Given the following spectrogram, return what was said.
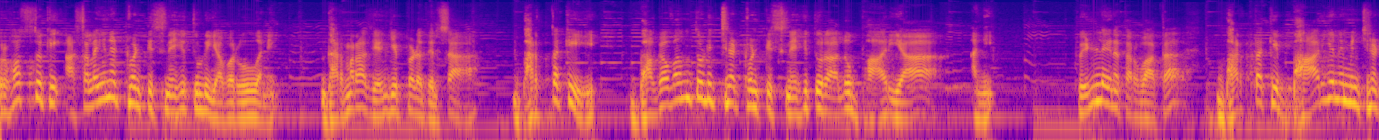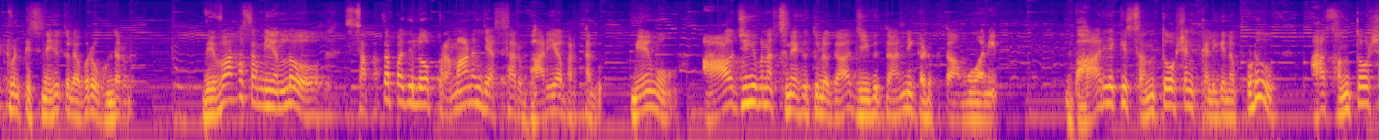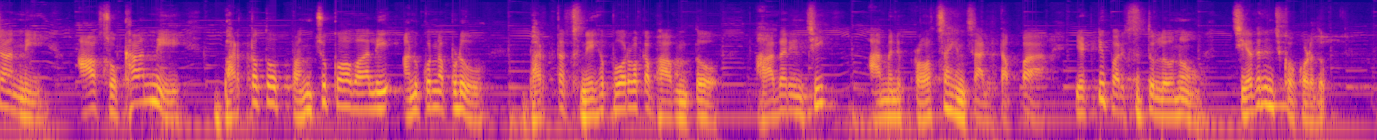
గృహస్థుకి అసలైనటువంటి స్నేహితుడు ఎవరు అని. ధర్మరాజు ఏం చెప్పాడో తెలుసా? భర్తకి భగవంతుడిచ్చినటువంటి స్నేహితురాలు భార్య అని. పెళ్ళైన తర్వాత భర్తకి భార్యని మించినటువంటి స్నేహితులు ఎవరు ఉండరు. వివాహ సమయంలో సప్తపదిలో ప్రమాణం చేస్తారు భార్యాభర్తలు. మేము ఆజీవన స్నేహితులుగా జీవితాన్ని గడుపుతాము అని. భార్యకి సంతోషం కలిగినప్పుడు ఆ సంతోషాన్ని ఆ సుఖాన్ని భర్తతో పంచుకోవాలి అనుకున్నప్పుడు భర్త స్నేహపూర్వక భావంతో ఆదరించి ఆమెను ప్రోత్సహించాలి తప్ప ఎట్టి పరిస్థితుల్లోనూ చేదరించుకోకూడదు.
